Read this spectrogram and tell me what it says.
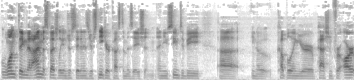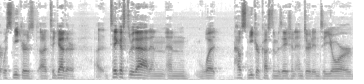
One thing that I'm especially interested in is your sneaker customization, and you seem to be, uh, you know, coupling your passion for art with sneakers uh, together. Uh, take us through that and and what how sneaker customization entered into your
